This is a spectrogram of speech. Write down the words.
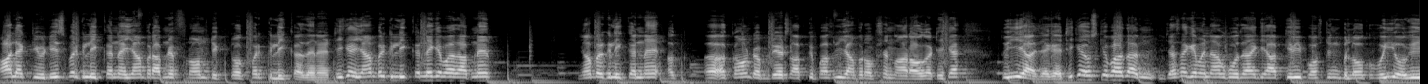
ऑल एक्टिविटीज़ पर क्लिक करना है, यहाँ पर आपने फ्रॉम टिकटॉक पर क्लिक कर देना है, ठीक है? यहाँ पर क्लिक करने के बाद आपने, यहाँ पर क्लिक करना है अकाउंट अपडेट्स आपके पास भी यहाँ पर ऑप्शन आ रहा होगा, ठीक है? तो ये आ जाएगा, ठीक है? उसके बाद आप, जैसा कि मैंने आपको बताया कि आपकी भी पोस्टिंग ब्लॉक हुई होगी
